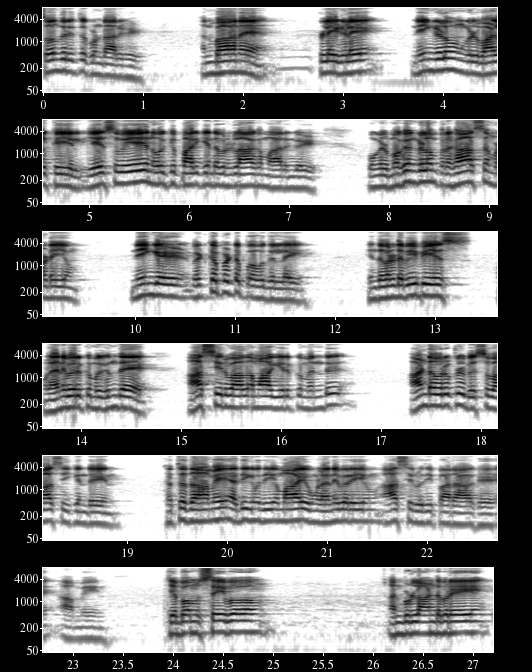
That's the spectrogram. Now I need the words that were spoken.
சுதந்திரித்து கொண்டார்கள். அன்பான பிள்ளைகளே நீங்களும் உங்கள் வாழ்க்கையில் இயேசுவையே நோக்கி பார்க்கின்றவர்களாக மாறுங்கள். உங்கள் முகங்களும் பிரகாசம் அடையும் நீங்கள் வெட்கப்பட்டு போவதில்லை. இந்த வருட பிபிஎஸ் உங்கள் அனைவருக்கும் மிகுந்த ஆசீர்வாதமாக இருக்கும் என்று ஆண்டவருக்குள் விசுவாசிக்கின்றேன். கத்ததாமே அதிகம் அதிகமாய் உங்கள் அனைவரையும் ஆசீர்வதிப்பாராக. ஆமேன். ஜெபம் செய்வோம். அன்புள்ள ஆண்டவரே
